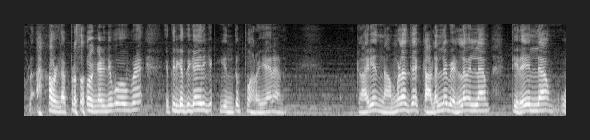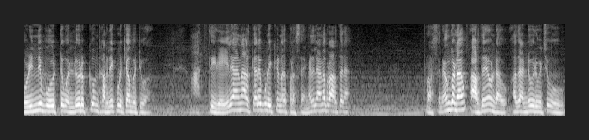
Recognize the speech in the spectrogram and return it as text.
അവൾ അവളുടെ പ്രസവം കഴിഞ്ഞ് പോകുമ്പോഴേ തിരി കത്തിക്കാതിരിക്കും എന്ത് പറയാനാണ്? കാര്യം നമ്മളത് കടലിലെ വെള്ളമെല്ലാം തിരയെല്ലാം ഒഴിഞ്ഞു പോയിട്ട് വല്ലവർക്കും കടലിൽ കുളിക്കാൻ പറ്റുമോ ആ തിരയിലാണ് ആൾക്കാരെ കുളിക്കുന്നത് പ്രസംഗങ്ങളിലാണ് പ്രാർത്ഥന. പ്രസനവും കിടാം പ്രാർത്ഥനയും ഉണ്ടാവും. അത് രണ്ടും ഒരുമിച്ച് പോകും.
